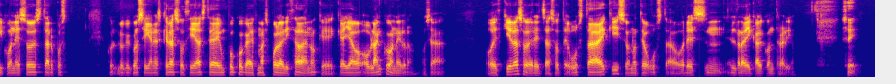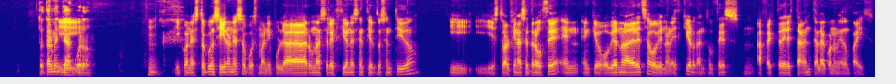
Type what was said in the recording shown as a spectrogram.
y con eso estar, pues, lo que conseguían es que la sociedad esté un poco cada vez más polarizada, ¿no? Que, que haya o o blanco o negro, o sea, o de izquierdas o derechas, o te gusta X o no te gusta, o eres mm, el radical contrario. Sí. Totalmente de acuerdo. Y con esto consiguieron eso, pues manipular unas elecciones en cierto sentido. Y, y esto al final se traduce en, en que gobierna la derecha o gobierna la izquierda. Entonces mm, afecta directamente a la economía de un país.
